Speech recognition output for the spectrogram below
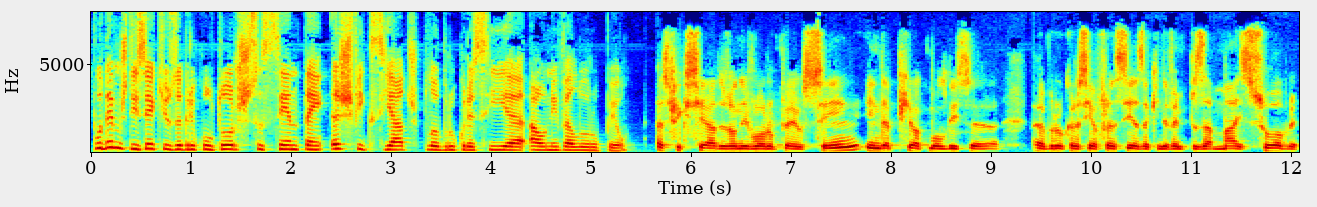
Podemos dizer que os agricultores se sentem asfixiados pela burocracia ao nível europeu? asfixiadas ao nível europeu, sim. Ainda pior, como ele disse, a, burocracia francesa, que ainda vem pesar mais sobre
